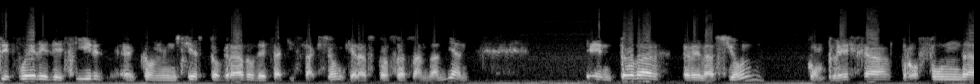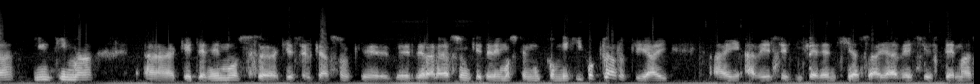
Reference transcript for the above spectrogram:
se puede decir eh, con un cierto grado de satisfacción que las cosas andan bien. En toda relación compleja, profunda, íntima, ah, que tenemos, ah, que es el caso que de, la relación que tenemos con, México, claro que hay, hay a veces diferencias, hay a veces temas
